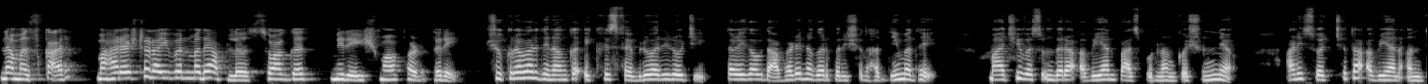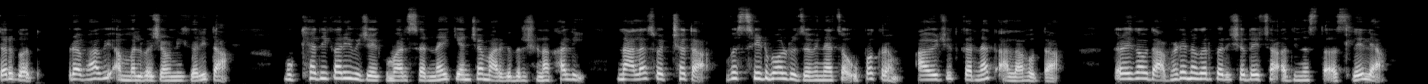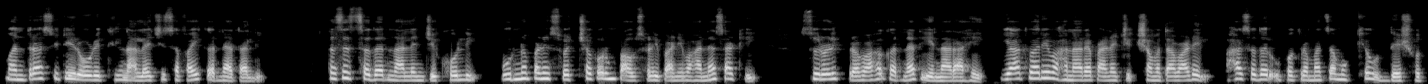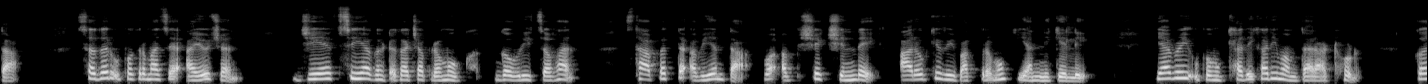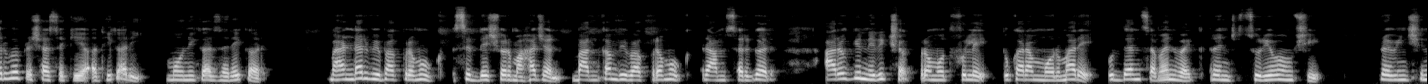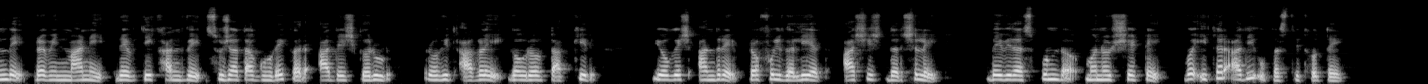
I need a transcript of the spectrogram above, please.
नमस्कार. महाराष्ट्र लाईव्हमध्ये आपलं स्वागत. मी रेश्मा फडतरे. शुक्रवार दिनांक एकवीस फेब्रुवारी रोजी तळेगाव दाभाडे नगर परिषद हद्दीमध्ये माझी वसुंधरा अभियान पाच पूर्णांक शून्य आणि स्वच्छता अभियान अंतर्गत प्रभावी अंमलबजावणीकरिता मुख्याधिकारी विजयकुमार सरनाईक यांच्या मार्गदर्शनाखाली नाला स्वच्छता व सीटबॉल रुजविण्याचा उपक्रम आयोजित करण्यात आला होता. तळेगाव दाभाडे नगर परिषदेच्या अधीनस्थ असलेल्या मंत्रा सिटी रोड येथील नाल्याची सफाई करण्यात आली. तसेच सदर नाल्यांची खोली पूर्णपणे स्वच्छ करून पावसाळी पाणी वाहण्यासाठी सुरळीत प्रवाह करण्यात येणार आहे. याद्वारे वाहणाऱ्या पाण्याची क्षमता वाढेल हा सदर उपक्रमाचा मुख्य उद्देश होता. सदर उपक्रमाचे आयोजन जीएफसी या घटकाच्या प्रमुख गौरी चव्हाण स्थापत्य अभियंता व अभिषेक शिंदे आरोग्य विभाग प्रमुख यांनी केले. यावेळी उपमुख्याधिकारी ममता राठोड कर्व प्रशासकीय अधिकारी मोनिका झरेकर भांडार विभाग प्रमुख सिद्धेश्वर महाजन बांधकाम विभाग प्रमुख राम सरगर आरोग्य निरीक्षक प्रमोद फुले तुकाराम मोरमारे उद्यान समन्वयक रणजित सूर्यवंशी प्रवीण शिंदे प्रवीण माने रेवती खांदवे सुजाता घोडेकर आदेश गरुड रोहित आगळे गौरव तापकीर योगेश आंद्रे प्रफुल गलियत आशिष दर्शले देविदास पुंड मनोज शेटे व इतर आदी उपस्थित होते.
